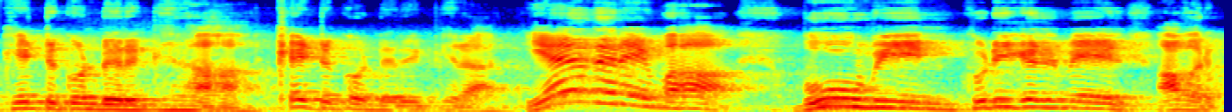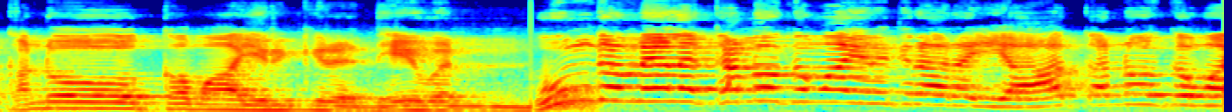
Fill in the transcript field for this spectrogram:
கேட்டுக்கொண்டு இருக்கிறார் கேட்டுக்கொண்டு இருக்கிறார் ஏன் தெரியுமா? பூமியின் குடிகள் மேல் அவர் கண்ணோக்கமாயிருக்கிற தேவன். உங்க மேல கண்ணோ இருக்கிறார் ஐயா கண்ணோக்கமா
